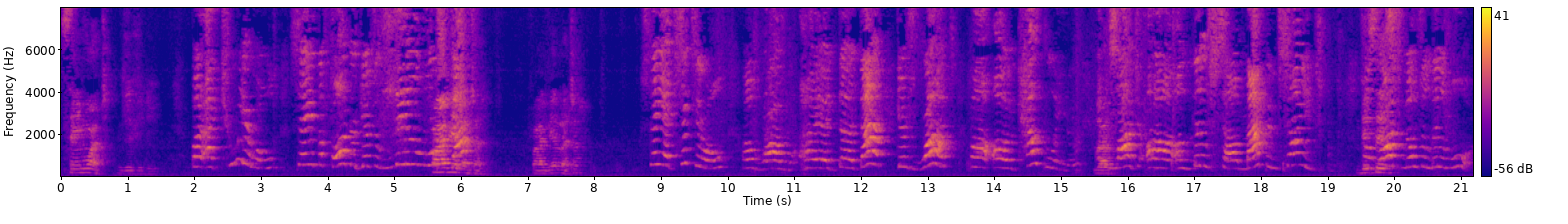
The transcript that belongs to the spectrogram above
Same what? ZPD. But at two year old, say the father gives a little more Five year stuff. later. Five year later. Say at six year old, uh, Rob, uh, the dad gives Raj uh, a calculator and Yes. Raj uh, a little uh, math and science book. This so is Raj knows a little more.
